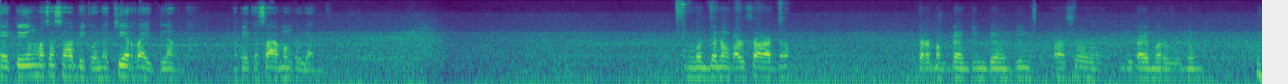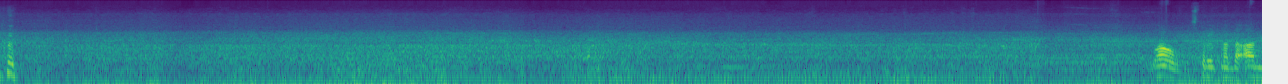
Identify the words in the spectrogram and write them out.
Ito yung masasabi ko na cheer ride lang na may kasamang ulan. Ganda ng kalsada. Sarap mag banking banking kaso hindi tayo marunong. Wow, straight na daan.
